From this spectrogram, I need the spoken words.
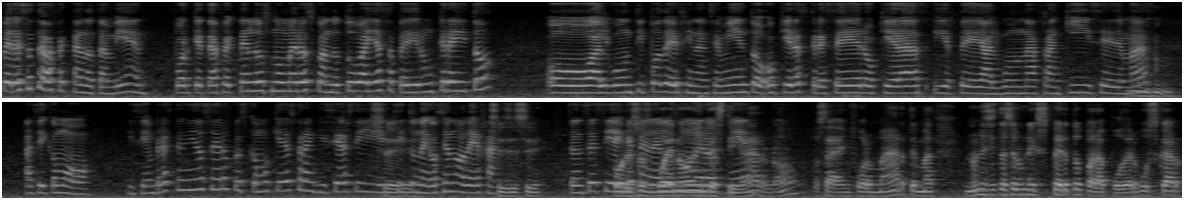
pero eso te va afectando también porque te afecten los números cuando tú vayas a pedir un crédito o algún tipo de financiamiento o quieras crecer o quieras irte a alguna franquicia y demás. Así como y siempre has tenido cero, pues ¿cómo quieres franquiciar si, si tu negocio no deja? Sí, sí, sí. Entonces sí, hay Por que eso es bueno investigar, ¿no? O sea, informarte más. No necesitas ser un experto para poder buscar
